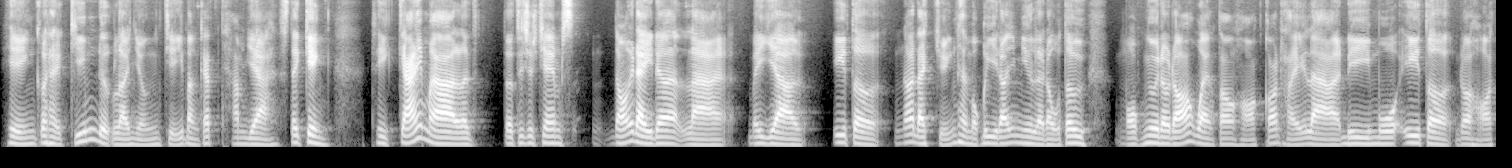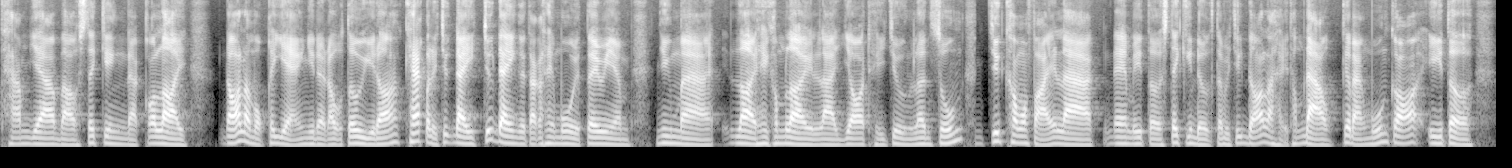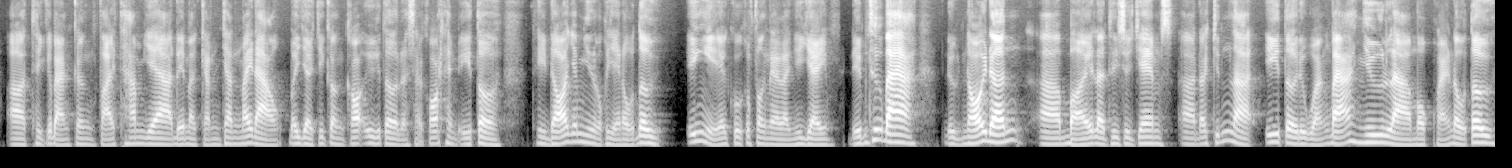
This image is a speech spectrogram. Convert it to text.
hiện có thể kiếm được lợi nhuận chỉ bằng cách tham gia staking. Thì cái mà The Teacher James nói đây đó là bây giờ Ether nó đã chuyển thành một cái gì đó giống như là đầu tư một người nào đó hoàn toàn họ có thể là đi mua Ether rồi họ tham gia vào staking đã có lời đó là một cái dạng như là đầu tư gì đó khác với trước đây. Trước đây người ta có thể mua Ethereum nhưng mà lời hay không lời là do thị trường lên xuống. Chứ không phải là đem Ether staking được tại vì trước đó là hệ thống đào các bạn muốn có Ether à, thì các bạn cần phải tham gia để mà cạnh tranh máy đào bây giờ chỉ cần có Ether là sẽ có thêm Ether. Thì đó giống như là một cái dạng đầu tư. Ý nghĩa của cái phần này là như vậy. Điểm thứ ba được nói đến à, bởi là Teacher James à, đó chính là Ether được quảng bá như là một khoản đầu tư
